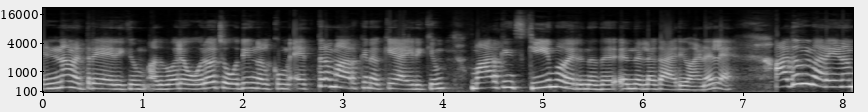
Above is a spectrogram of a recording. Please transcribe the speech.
എണ്ണം എത്രയായിരിക്കും? അതുപോലെ ഓരോ ചോദ്യങ്ങൾക്കും എത്ര മാർക്കിനൊക്കെ ആയിരിക്കും മാർക്കിംഗ് സ്കീം വരുന്നത് എന്നുള്ള കാര്യമാണ് അല്ലേ? അതും അറിയണം.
